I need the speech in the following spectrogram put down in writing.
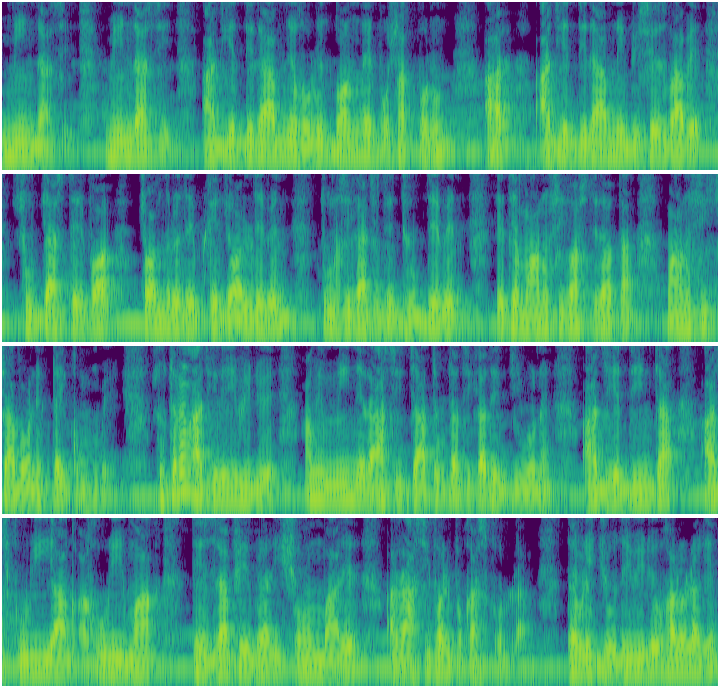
মীন রাশি। মীন রাশি, আজকের দিনে আপনি হলুদ বর্ণের পোশাক পরুন। আর আজকের দিনে আপনি বিশেষভাবে সূর্যাস্তের পর চন্দ্রদেবকে জল দেবেন, তুলসী গাছেতে ধূপ দেবেন, এতে মানসিক অস্থিরতা, মানসিক চাপ অনেকটাই কমবে। সুতরাং আজকের এই ভিডিওয়ে আমি মিন রাশি জাতক জাতিকাদের জীবনে আজকের দিনটা, আজ কুড়ি কুড়ি মাঘ তেসরা ফেব্রুয়ারি সোমবারের আর রাশিফল প্রকাশ করলাম। তাই বলি, যদি ভিডিও ভালো লাগে,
